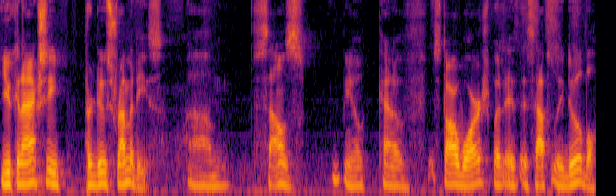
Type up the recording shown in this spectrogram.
you can actually produce remedies. Um, sounds you know, kind of Star Wars, but it's absolutely doable.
